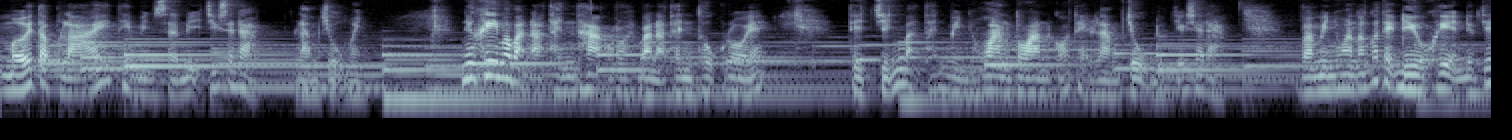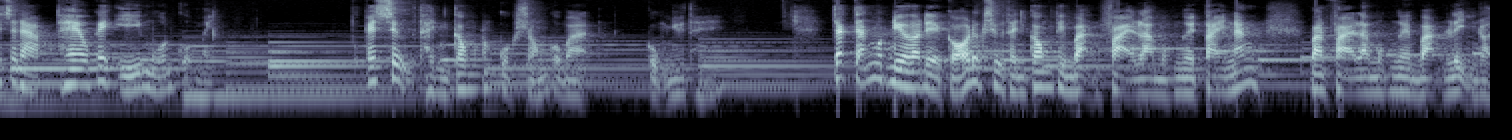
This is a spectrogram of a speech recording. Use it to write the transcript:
mới tập lái thì mình sẽ bị chiếc xe đạp làm chủ mình nhưng khi mà bạn đã thành thạo rồi, bạn đã thành thục rồi ấy, thì chính bản thân mình hoàn toàn có thể làm chủ được chiếc xe đạp. Và mình hoàn toàn có thể điều khiển được chiếc xe đạp theo cái ý muốn của mình. Cái sự thành công trong cuộc sống của bạn cũng như thế. Chắc chắn một điều là để có được sự thành công thì bạn phải là một người tài năng, bạn phải là một người bạn lĩnh rồi.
